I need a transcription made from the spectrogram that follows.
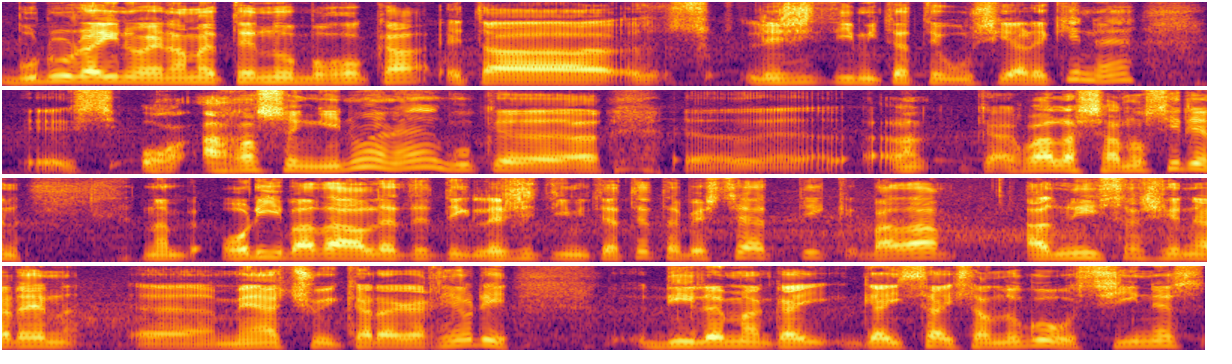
bururaino erameten du borroka eta legitimitate guziarekin, eh? arrazoen ginuen, eh? guk eh, karbala sano ziren. Hori bada aldetetik legitimitate eta besteatik bada administrazionaren eh, mehatxu ikaragarri hori. Dilema gai, gaiza izan dugu, zinez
